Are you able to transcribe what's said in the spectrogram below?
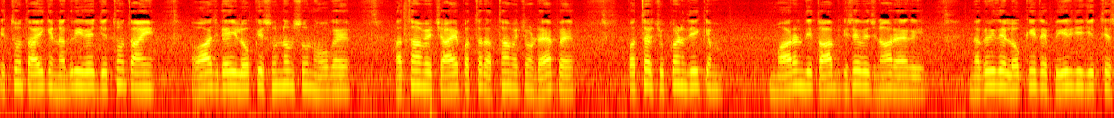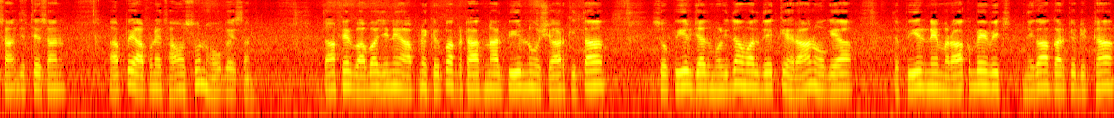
ਇੱਥੋਂ ਤਾਈ ਕਿ ਨਗਰੀ ਵਿੱਚ, ਜਿੱਥੋਂ ਤਾਈ ਆਵਾਜ਼ ਗਈ, ਲੋਕੀ ਸੁਨਮ ਸੁਨ ਹੋ ਗਏ। ਹੱਥਾਂ ਵਿੱਚ ਆਏ ਪੱਥਰ, ਹੱਥਾਂ ਵਿੱਚੋਂ ਡਹਿ ਪਏ। ਪੱਥਰ ਚੁੱਕਣ ਦੀ ਕਿ ਮਾਰਨ ਦੀ ਤਾਬ ਕਿਸੇ ਵਿੱਚ ਨਾ ਰਹਿ ਗਈ। ਨਗਰੀ ਦੇ ਲੋਕੀ ਤੇ ਪੀਰ ਜੀ ਜਿੱਥੇ ਸਨ ਜਿੱਥੇ ਸਨ ਆਪੇ ਆਪਣੇ ਥਾਂ ਸੁਨ ਹੋ ਗਏ ਸਨ। ਤਾਂ ਫਿਰ ਬਾਬਾ ਜੀ ਨੇ ਆਪਣੇ ਕਿਰਪਾ ਕਟਾਕ ਨਾਲ ਪੀਰ ਨੂੰ ਇਸ਼ਾਰ ਕੀਤਾ। ਸੋ ਪੀਰ ਜਦ ਮੁਰੀਦਾਂ ਵੱਲ ਦੇਖ ਕੇ ਹੈਰਾਨ ਹੋ ਗਿਆ, ਤੇ ਪੀਰ ਨੇ ਮਰਾਕਬੇ ਵਿੱਚ ਨਿਗਾਹ ਕਰਕੇ ਡਿੱਠਾ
